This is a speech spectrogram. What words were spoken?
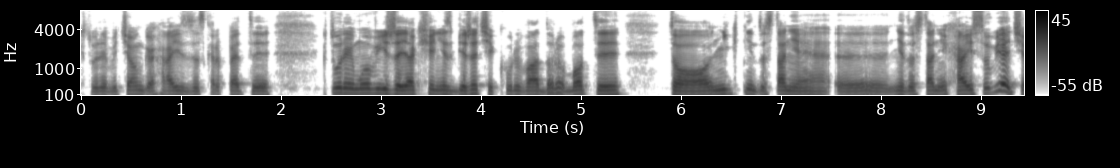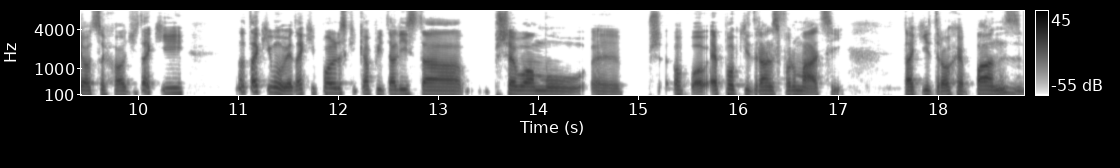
który wyciąga hajs ze skarpety, który mówi, że jak się nie zbierzecie kurwa do roboty, to nikt nie dostanie, y, nie dostanie hajsu. Wiecie o co chodzi. Taki, no taki mówię, taki polski kapitalista przełomu y, epoki transformacji. Taki trochę pan z, y,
